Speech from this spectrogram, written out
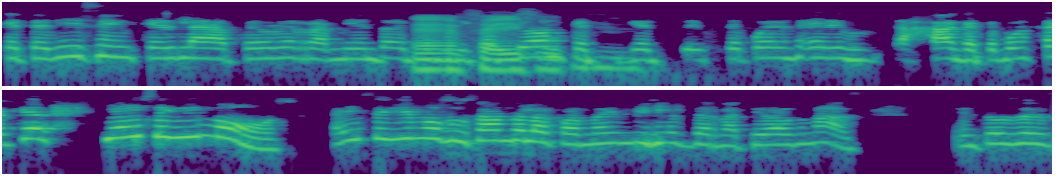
que te dicen que es la peor herramienta de comunicación, que, te, pueden, eh, ajá, que te pueden hackear? Y ahí seguimos, ahí seguimos usándola cuando hay mil alternativas más. Entonces,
